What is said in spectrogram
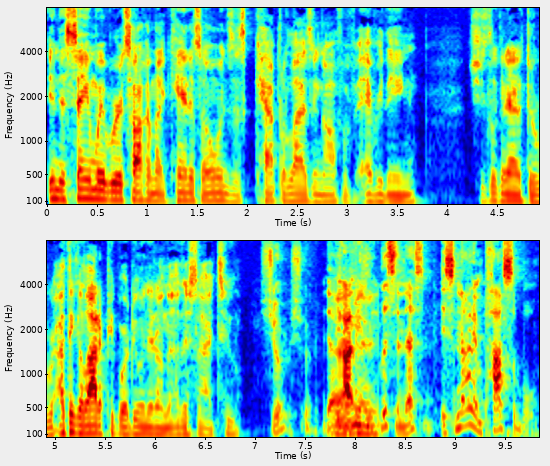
in the same way we were talking, like Candace Owens is capitalizing off of everything. She's looking at it through. I think a lot of people are doing it on the other side too. Sure, sure. Yeah, I mean, listen, that's it's not impossible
